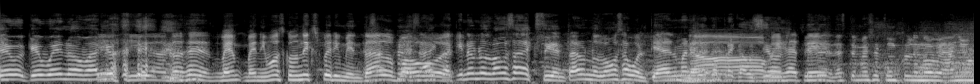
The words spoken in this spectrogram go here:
Qué, qué bueno, Mario. Qué chido. Entonces, ven- venimos con un experimentado, Paul. Exacto, aquí no nos vamos a accidentar o nos vamos a voltear, manejar No, con precaución. Sí, fíjate. en este mes se cumple nueve años.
